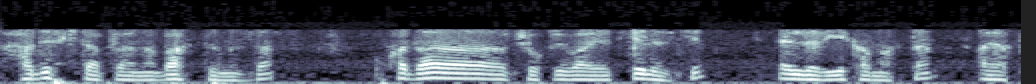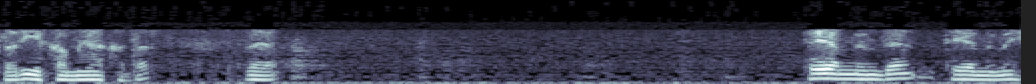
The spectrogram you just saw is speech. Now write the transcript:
hadis kitaplarına baktığımızda o kadar çok rivayet gelir ki elleri yıkamaktan ayakları yıkamaya kadar ve teyemmümden teyemmümün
